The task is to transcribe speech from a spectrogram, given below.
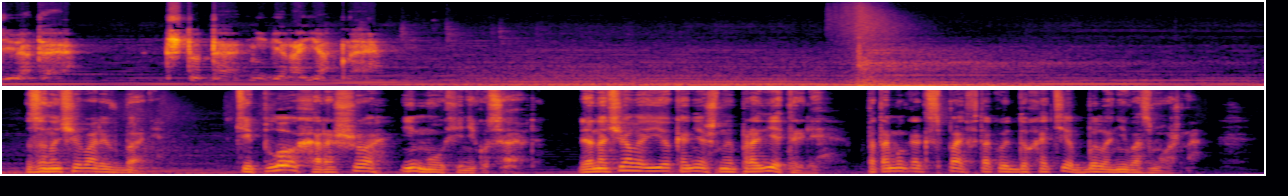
Девятая. Что-то невероятное. Заночевали в бане. Тепло, хорошо и мухи не кусают. Для начала ее, конечно, проветрили, потому как спать в такой духоте было невозможно.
